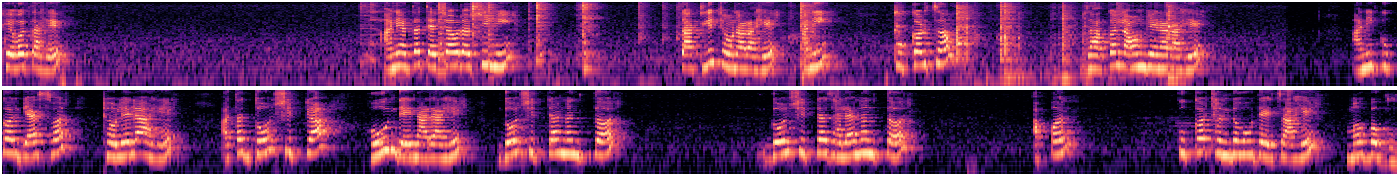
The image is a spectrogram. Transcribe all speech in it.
ठेवत आहे. आणि आता त्याच्यावर अशी मी ताटली ठेवणार आहे आणि कुकरचं झाकण लावून घेणार आहे. आणि कुकर गॅसवर ठेवलेला आहे. आता दोन शिट्ट्या होऊन देणार आहे. दोन शिट्ट्यानंतर दोन शिट्ट्या झाल्यानंतर आपण कुकर थंड होऊ द्यायचा आहे. मग बघू.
